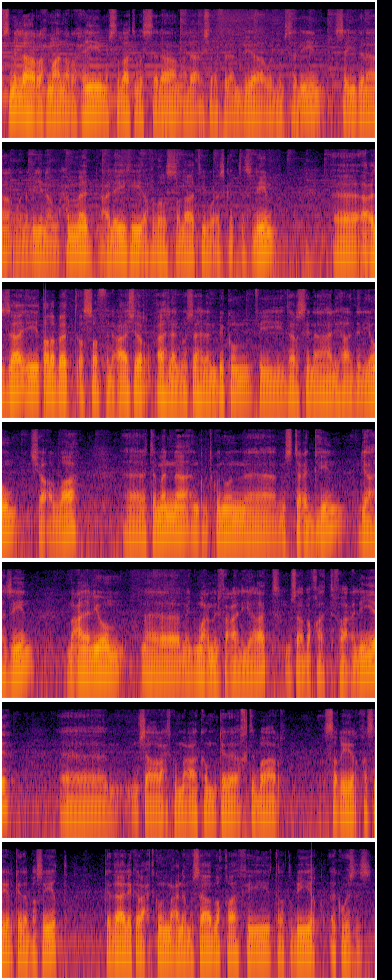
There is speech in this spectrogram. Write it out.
بسم الله الرحمن الرحيم والصلاة والسلام على أشرف الأنبياء والمرسلين سيدنا ونبينا محمد عليه أفضل الصلاة وأزكى التسليم. آه، أعزائي طلبة الصف العاشر أهلا وسهلا بكم في درسنا لهذا اليوم إن شاء الله. آه، نتمنى أنكم تكونون آه، مستعدين جاهزين. معنا اليوم مجموعة من الفعاليات مسابقات تفاعلية إن شاء الله راح تكون معاكم كذا اختبار صغير قصير كذا بسيط. كذلك راح تكون معنا مسابقة في تطبيق كويزز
